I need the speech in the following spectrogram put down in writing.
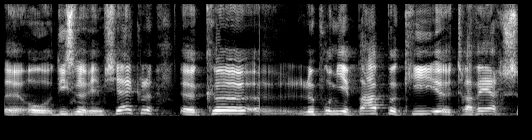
au XIXe siècle, que le premier pape qui traverse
